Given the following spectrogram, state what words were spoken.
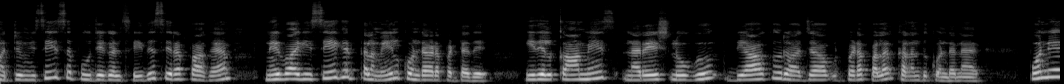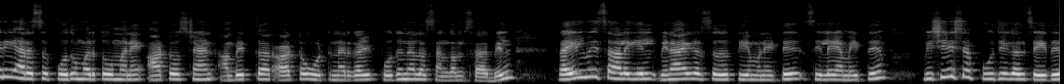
மற்றும் விசேஷ பூஜைகள் செய்து சிறப்பாக நிர்வாகி சேகர் தலைமையில் கொண்டாடப்பட்டது. இதில் காமேஷ் நரேஷ் லோகு தியாகு ராஜா உட்பட பலர் கலந்து கொண்டனர். பொன்னேரி அரசு பொது மருத்துவமனை ஆட்டோ ஸ்டாண்ட் அம்பேத்கர் ஆட்டோ ஓட்டுநர்கள் பொதுநல சங்கம் சார்பில் ரயில்வே சாலையில் விநாயகர் சதுர்த்தியை முன்னிட்டு சிலை அமைத்து விசேஷ பூஜைகள் செய்து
